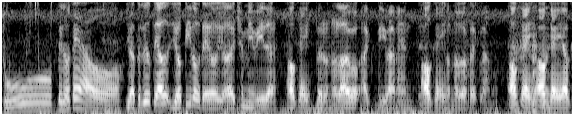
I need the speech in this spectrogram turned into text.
¿Tú piloteas o...? Yo he piloteado, yo piloteo, yo lo he hecho en mi vida, Ok, pero no lo hago activamente. Ok. Eso no lo reclamo. ok, ok, ok.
